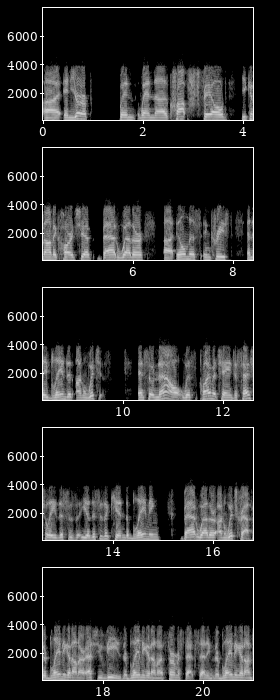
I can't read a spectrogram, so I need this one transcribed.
uh, in Europe when when uh, crops failed, economic hardship, bad weather, uh, illness increased and they blamed it on witches. And so now with climate change, essentially this is you know this is akin to blaming bad weather on witchcraft. They're blaming it on our SUVs. They're blaming it on our thermostat settings. They're blaming it on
